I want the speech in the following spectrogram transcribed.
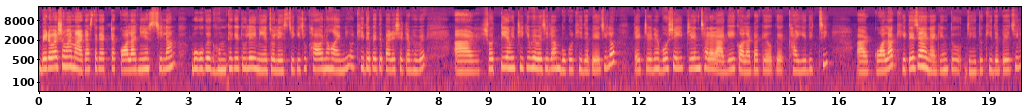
বেরোবার সময় মার কাছ থেকে একটা কলা নিয়ে এসেছিলাম। বুকুকে ঘুম থেকে তুলেই নিয়ে চলে এসেছি। কিছু খাওয়ানো হয়নি ওর খিদে পেতে পারে সেটা ভেবে। আর সত্যি আমি ঠিকই ভেবেছিলাম বুকুর খিদে পেয়েছিল। তাই ট্রেনে বসেই, ট্রেন ছাড়ার আগেই কলাটাকে ওকে খাইয়ে দিচ্ছি। আর কলা খেতে চায় না, কিন্তু যেহেতু খিদে পেয়েছিল,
